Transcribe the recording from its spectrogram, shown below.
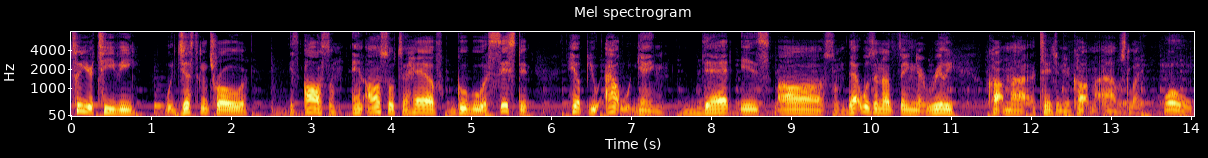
to your TV with just a controller is awesome. And also to have Google Assistant help you out with gaming. That is awesome. That was another thing that really caught my attention and caught my eye. I was like, whoa.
